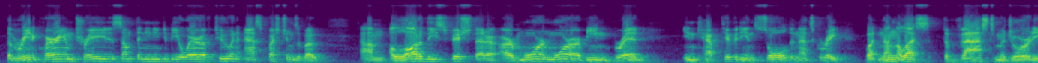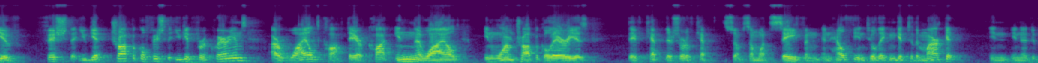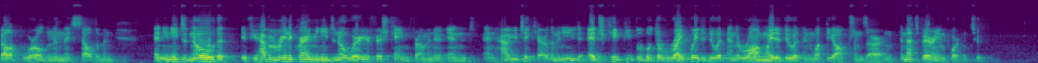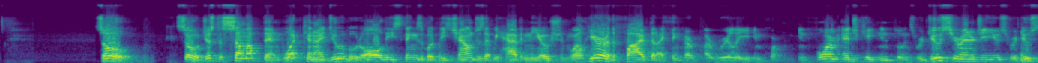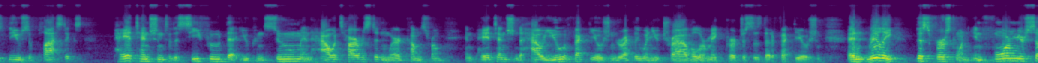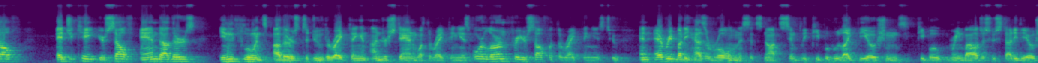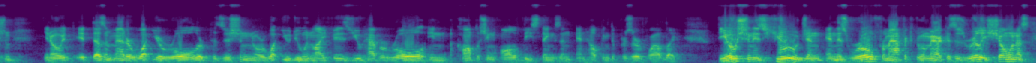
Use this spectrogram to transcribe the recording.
the marine aquarium trade is something you need to be aware of too and ask questions about. Um, a lot of these fish that are, are more and more are being bred in captivity and sold, and that's great. But nonetheless, the vast majority of fish that you get, tropical fish that you get for aquariums, are wild caught. They are caught in the wild in warm tropical areas. They've kept, they're sort of kept some, somewhat safe and, and healthy until they can get to the market in, in a developed world, and then they sell them. And and you need to know that if you have a marine aquarium, you need to know where your fish came from and, and, and how you take care of them. And you need to educate people about the right way to do it and the wrong way to do it and what the options are. And, and that's very important too. So, so just to sum up then, what can I do about all these things, about these challenges that we have in the ocean? Well, here are the five that I think are, are really important. Inform, educate, and influence. Reduce your energy use, reduce the use of plastics, pay attention to the seafood that you consume and how it's harvested and where it comes from, and pay attention to how you affect the ocean directly when you travel or make purchases that affect the ocean. And really, this first one, inform yourself, educate yourself and others, influence others to do the right thing and understand what the right thing is, or learn for yourself what the right thing is too. And everybody has a role in this. It's not simply people who like the oceans, people, marine biologists who study the ocean. You know, it, it doesn't matter what your role or position or what you do in life is, you have a role in accomplishing all of these things and, and helping to preserve wildlife. The ocean is huge, and, and this row from Africa to Americas is really showing us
